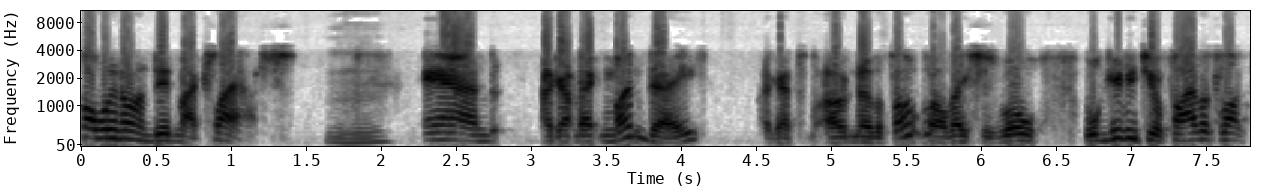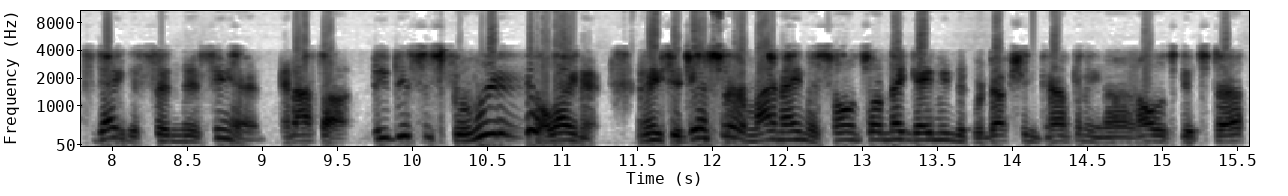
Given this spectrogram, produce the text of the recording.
I went on and did my class. Mm-hmm. And I got back Monday. I got another phone call. They says, "Well, we'll give you till five o'clock today to send this in." And I thought, "Dude, this is for real, ain't it?" And he said, "Yes, sir. My name is so and so." And they gave me the production company and all this good stuff.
